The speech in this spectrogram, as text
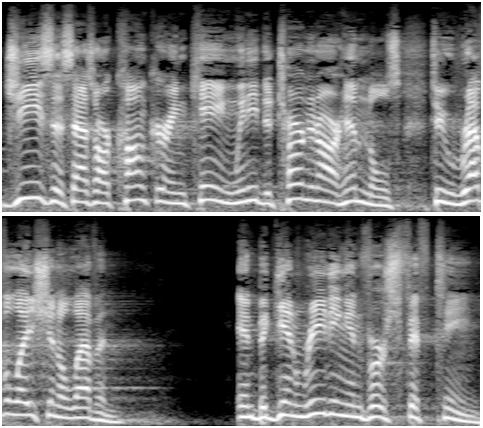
Jesus as our conquering king, we need to turn in our hymnals to Revelation 11 and begin reading in verse 15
